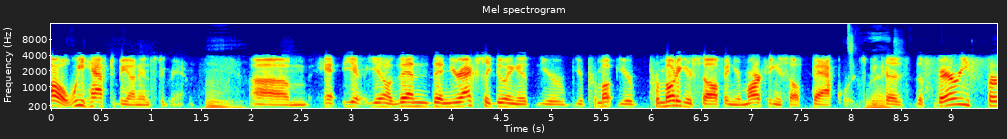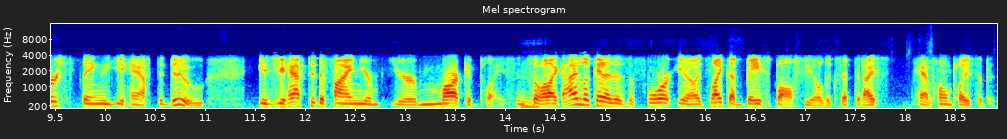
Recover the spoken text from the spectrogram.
"Oh, we have to be on Instagram," um, eh, you, you know, then then you're actually doing it. You're you're promote you're promoting yourself and you're marketing yourself backwards Right. because the very first thing that you have to do is you have to define your your marketplace. And so, like I look at it as a four, you know, it's like a baseball field, except that I have home plate up at,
